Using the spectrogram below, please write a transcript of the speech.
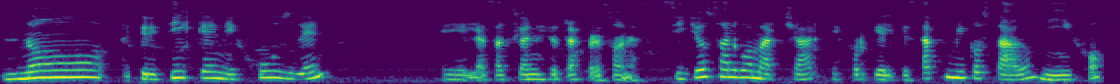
no critiquen ni juzguen eh, las acciones de otras personas. Si yo salgo a marchar es porque el que está a mi costado, mi hijo,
